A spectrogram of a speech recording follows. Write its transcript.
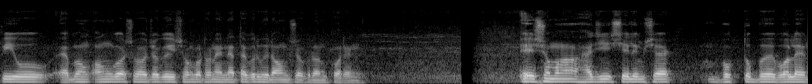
পিও এবং অঙ্গ সহযোগী সংগঠনের নেতাকর্মীরা অংশগ্রহণ করেন। এই সময় হাজি সেলিম শেখ বক্তব্যে বলেন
